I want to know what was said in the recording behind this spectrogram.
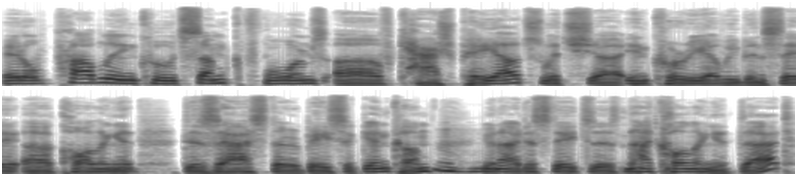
It'll probably include some forms of cash payouts, which uh, in Korea we've been say, uh, calling it disaster basic income. Mm-hmm. United States is not calling it that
